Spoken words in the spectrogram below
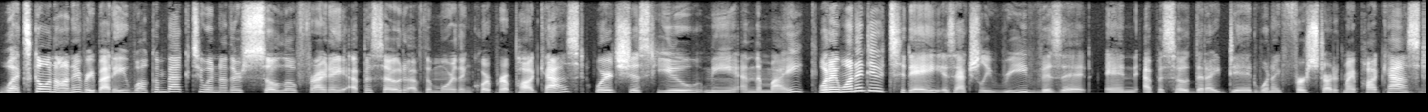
What's going on, everybody? Welcome back to another solo Friday episode of the More Than Corporate podcast, where it's just you, me, and the mic. What I want to do today is actually revisit an episode that I did when I first started my podcast.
